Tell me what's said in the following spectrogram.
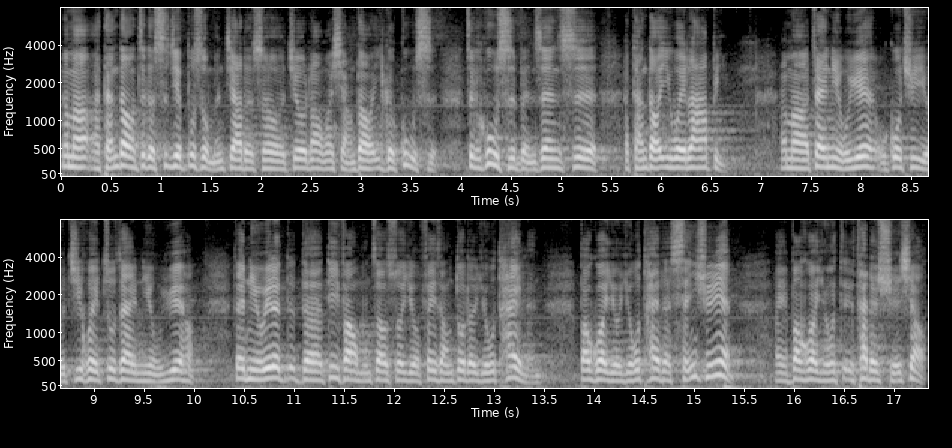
那么啊，谈到这个世界不是我们家的时候，就让我想到一个故事。这个故事本身是谈到一位拉比。那么在纽约，我过去有机会住在纽约哈，在纽约的的地方，我们知道说有非常多的犹太人。包括有犹太的神学院，哎，包括犹太的学校，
